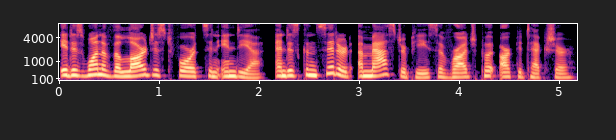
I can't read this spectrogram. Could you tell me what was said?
It is one of the largest forts in India and is considered a masterpiece of Rajput architecture.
